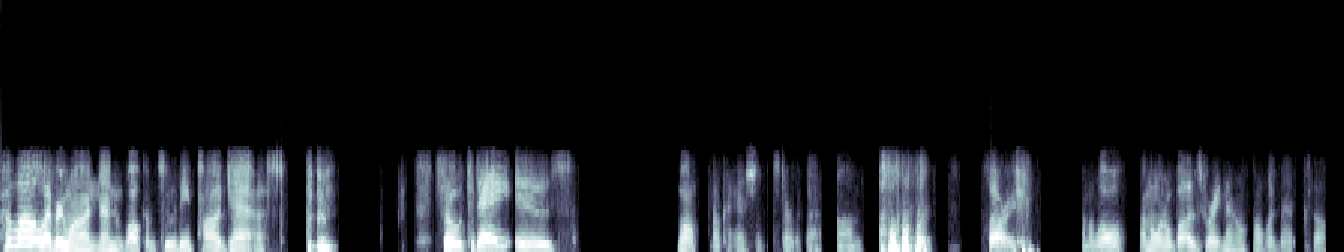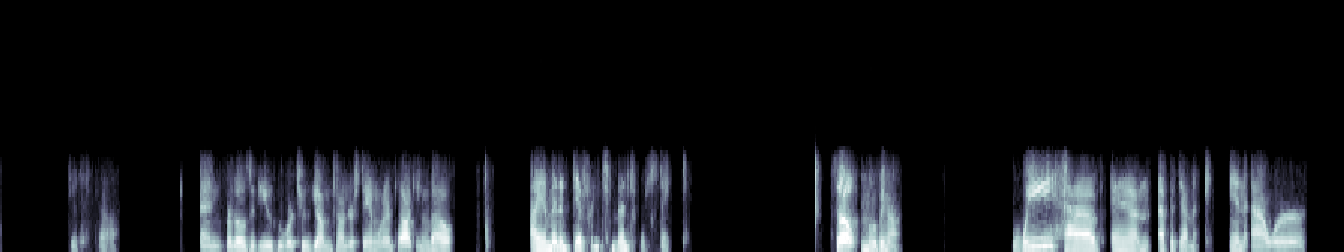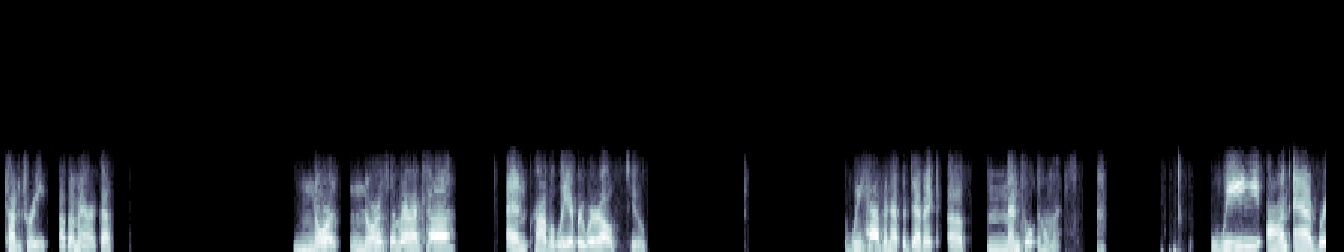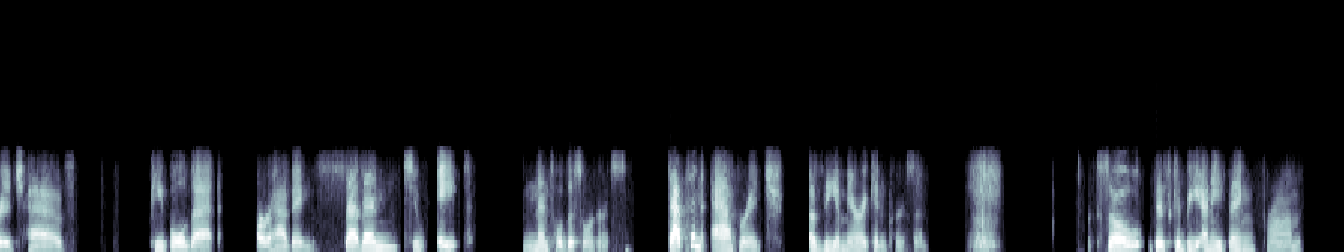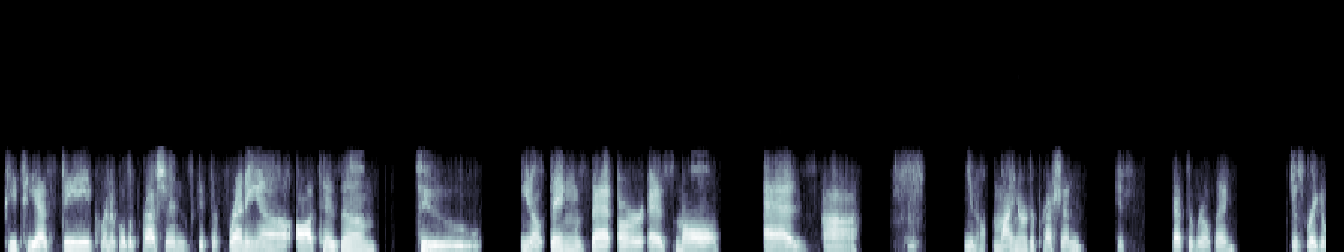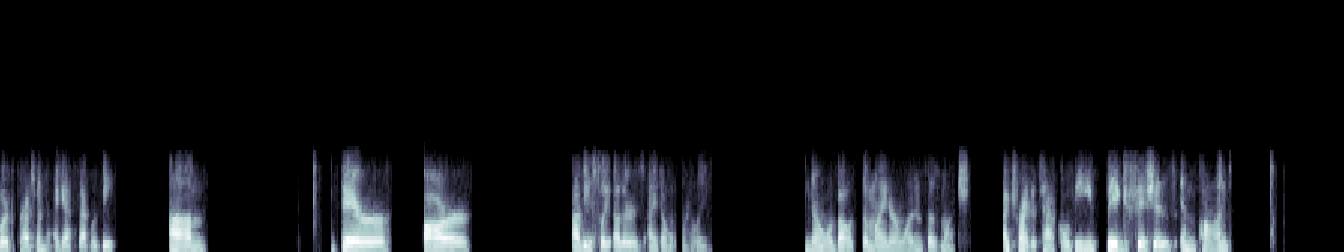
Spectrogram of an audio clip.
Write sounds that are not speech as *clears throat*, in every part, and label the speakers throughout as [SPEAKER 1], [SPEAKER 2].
[SPEAKER 1] Hello, everyone, and welcome to the podcast. *clears throat* so, today is, well, okay, I should start with that. Um, *laughs* sorry, I'm a little, I'm a little buzzed right now, I'll admit, so, just, uh, and for those of you who are too young to understand what I'm talking about, I am in a different mental state. So, moving on we have an epidemic in our country of America, North North America, and probably everywhere else too. We have an epidemic of mental illness. We, on average, have people that are having seven to eight mental disorders. That's an average of the American person. So this could be anything from PTSD, clinical depression, schizophrenia, autism, to you know things that are as small as uh, you know minor depression, if that's a real thing just regular depression, I guess that would be. Um, there are obviously others I don't really know about the minor ones as much. I try to tackle the big fishes in the pond.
